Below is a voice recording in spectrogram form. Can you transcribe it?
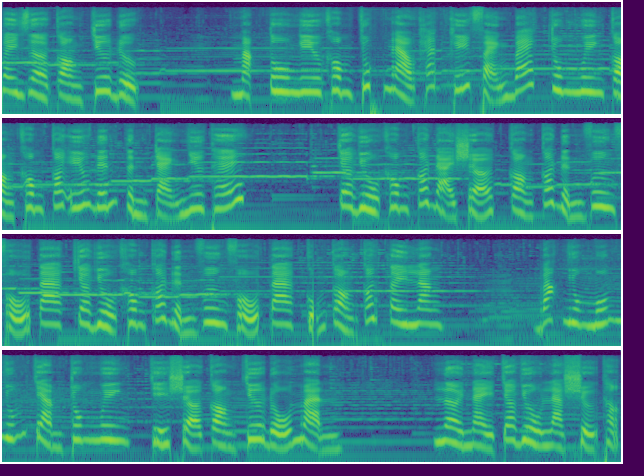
bây giờ còn chưa được. Mặt tu nghiêu không chút nào khách khí phản bác Trung Nguyên còn không có yếu đến tình trạng như thế cho dù không có đại sở, còn có định vương phủ ta, cho dù không có định vương phủ ta, cũng còn có Tây Lăng. Bắc Nhung muốn nhúng chàm Trung Nguyên, chỉ sợ còn chưa đủ mạnh. Lời này cho dù là sự thật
